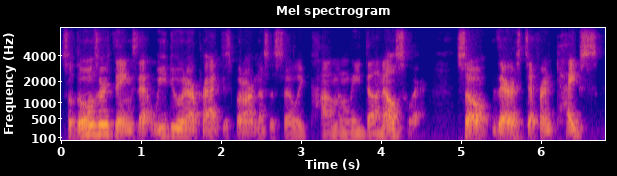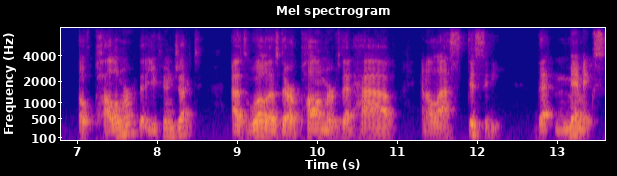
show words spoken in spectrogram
So those are things that we do in our practice, but aren't necessarily commonly done elsewhere. So there's different types of polymer that you can inject, as well as there are polymers that have an elasticity that mimics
